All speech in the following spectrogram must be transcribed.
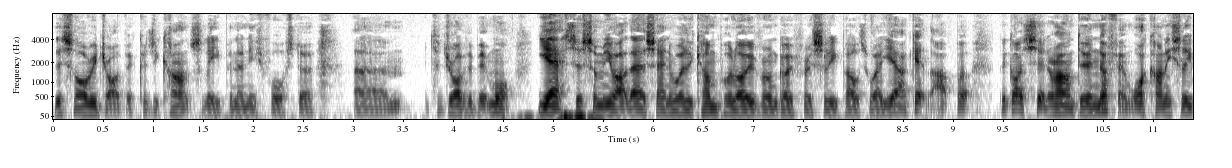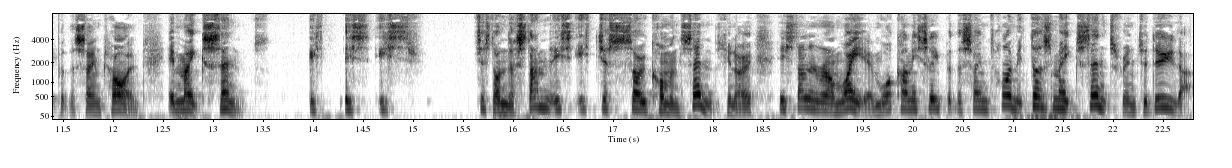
this lorry driver because he can't sleep, and then he's forced to um, to drive a bit more. Yes, there's some of you out there saying, well, he can pull over and go for a sleep elsewhere. Yeah, I get that, but the guy's sitting around doing nothing. Why can't he sleep at the same time? It makes sense. It's it's it's just understand. It's it's just so common sense, you know. He's standing around waiting. Why can't he sleep at the same time? It does make sense for him to do that.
